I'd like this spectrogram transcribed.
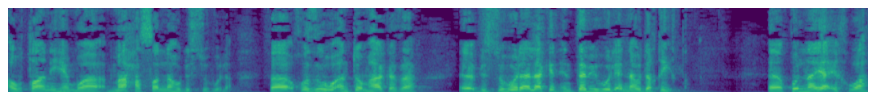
أوطانهم وما حصلناه بالسهولة. فخذوه أنتم هكذا آه، بالسهولة لكن انتبهوا لأنه دقيق. آه، قلنا يا إخوة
